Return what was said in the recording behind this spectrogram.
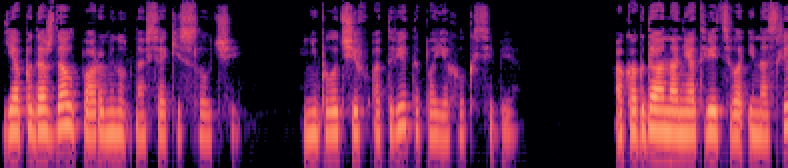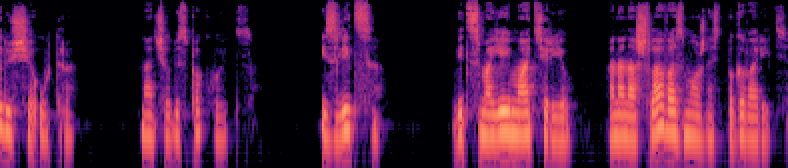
я подождал пару минут на всякий случай и, не получив ответа, поехал к себе. А когда она не ответила и на следующее утро, начал беспокоиться и злиться, ведь с моей матерью она нашла возможность поговорить.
